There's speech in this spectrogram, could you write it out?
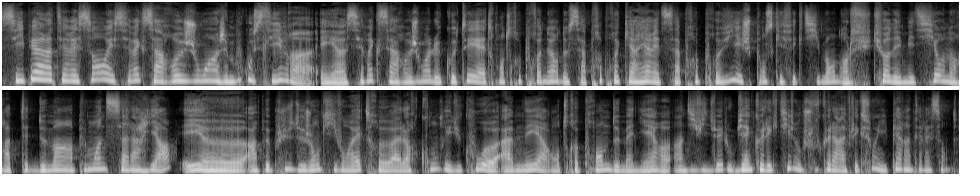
C'est hyper intéressant et c'est vrai que ça rejoint, j'aime beaucoup ce livre et euh, c'est vrai que ça rejoint le côté être entrepreneur de sa propre carrière et de sa propre vie et je pense qu'effectivement dans le futur des métiers on aura peut-être demain un peu moins de salariats et euh, un peu plus de gens qui vont être euh, à leur compte et du coup euh, amenés à entreprendre de manière individuelle ou bien collective donc je trouve que la réflexion est hyper intéressante.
